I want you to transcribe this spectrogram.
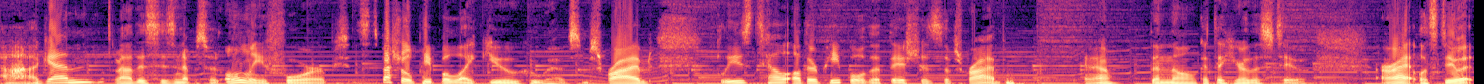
Uh, again, uh, this is an episode only for special people like you who have subscribed. Please tell other people that they should subscribe you know, then they'll get to hear this too. All right, let's do it.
